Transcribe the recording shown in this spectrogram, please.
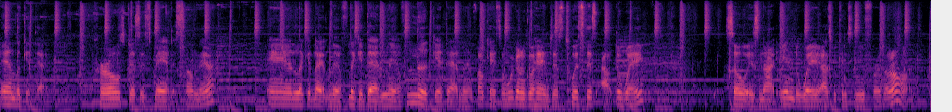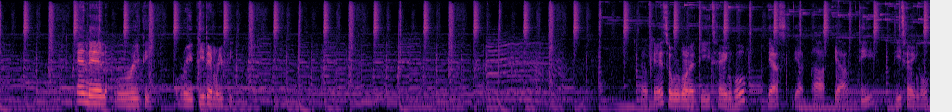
And look at that. Curls just expanded some there. And look at that length. Look at that length. Look at that length. Okay, so we're to go ahead and just twist this out the way so it's not in the way as we continue further on. And then repeat. Repeat and repeat. Okay, so we want to detangle. Yes, yeah, uh, yeah, de detangle.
